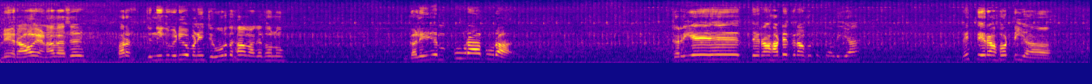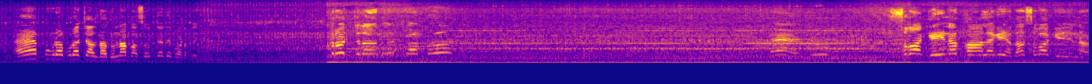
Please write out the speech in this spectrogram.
ਹਨੇਰਾ ਹੋ ਜਾਣਾ ਵੈਸੇ। ਪਰ ਜਿੰਨੀ ਕੁ ਵੀਡੀਓ ਬਣੀ ਜ਼ਰੂਰ ਦਿਖਾਵਾਂਗੇ ਤੁਹਾਨੂੰ। ਗਲੀ 'ਚ ਪੂਰਾ ਪੂਰਾ। ਕਰੀਏ 13 13.5 ਫੁੱਟ ਚੌੜੀ ਆ। ਨਹੀਂ 13 ਫੁੱਟ ਹੀ ਆ। ਐ ਪੂਰਾ ਪੂਰਾ ਚੱਲਦਾ ਦੋਨਾਂ ਪਾਸੇ ਉੱਤੇ ਤੇ ਫੁੱਟ ਤੇ। ਤਰੋ ਚਲਾਉਂਦੇ ਕੰਮ ਨਾ ਥਾਂ ਲੈ ਕੇ ਜਾਂਦਾ, ਸੁਹਾਗੇ ਜਿੰਨਾ।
